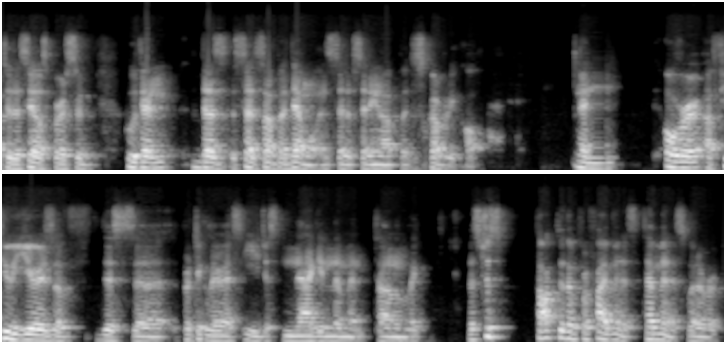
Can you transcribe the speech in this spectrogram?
to the salesperson, who then does sets up a demo instead of setting up a discovery call. And over a few years of this uh, particular SE just nagging them and telling them like, let's just talk to them for five minutes, ten minutes, whatever.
